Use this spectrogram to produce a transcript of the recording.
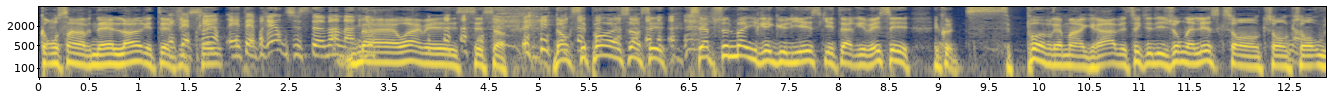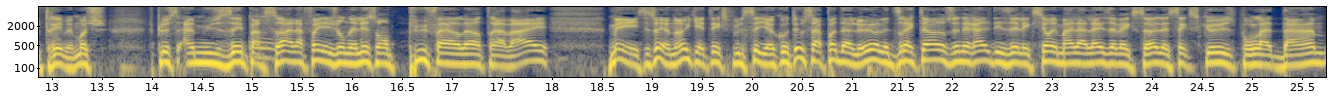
qu'on s'en venait, l'heure était Elle était fixée. prête, elle était prête justement, Mario. Ben ouais, mais c'est ça. Donc c'est pas ça, c'est c'est absolument irrégulier ce qui est arrivé. C'est écoute, c'est pas vraiment grave. Tu sais qu'il y a des journalistes qui sont qui sont qui sont outrés, mais moi je suis plus amusé par ça. À la fin, les journalistes ont pu faire leur travail. Mais c'est ça, il y en a un qui a été expulsé. Il y a un côté où ça n'a pas d'allure. Le directeur général des élections est mal à l'aise avec ça. Il s'excuse pour la dame.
